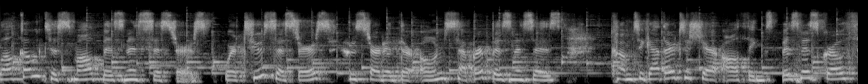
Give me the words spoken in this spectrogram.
Welcome to Small Business Sisters, where two sisters who started their own separate businesses come together to share all things business growth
